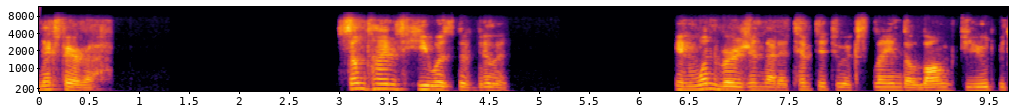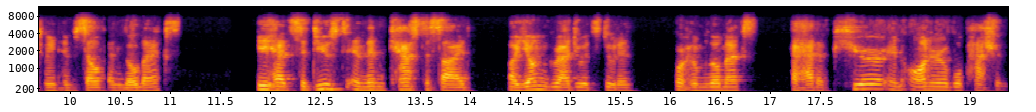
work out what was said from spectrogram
Next paragraph. Sometimes he was the villain. In one version that attempted to explain the long feud between himself and Lomax, he had seduced and then cast aside a young graduate student for whom Lomax had had a pure and honorable passion.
